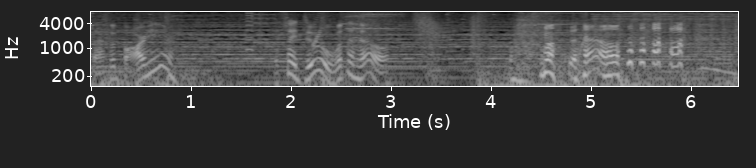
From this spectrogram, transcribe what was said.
Do I have a bar here? Yes I do, what the hell? what the hell?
